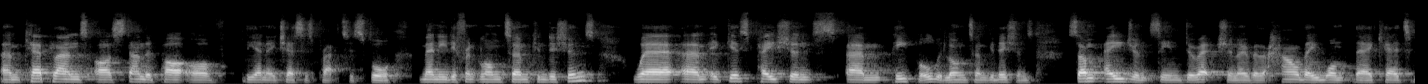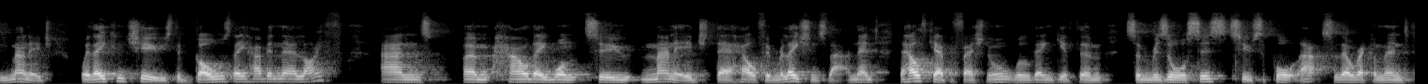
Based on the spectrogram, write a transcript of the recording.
Um, care plans are a standard part of the NHS's practice for many different long term conditions, where um, it gives patients, um, people with long term conditions, some agency and direction over how they want their care to be managed, where they can choose the goals they have in their life and um, how they want to manage their health in relation to that. And then the healthcare professional will then give them some resources to support that. So they'll recommend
